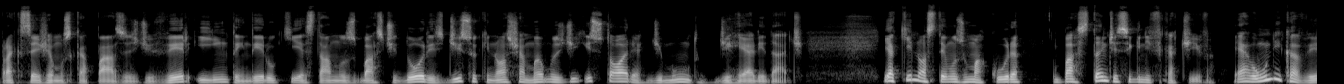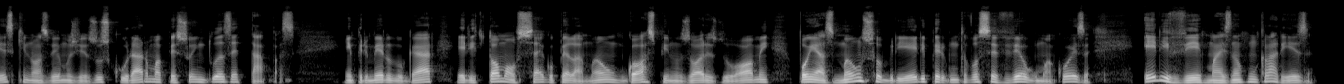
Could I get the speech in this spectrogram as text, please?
para que sejamos capazes de ver e entender o que está nos bastidores disso que nós chamamos de história, de mundo, de realidade. E aqui nós temos uma cura bastante significativa. É a única vez que nós vemos Jesus curar uma pessoa em duas etapas. Em primeiro lugar, ele toma o cego pela mão, gospe nos olhos do homem, põe as mãos sobre ele e pergunta: Você vê alguma coisa? Ele vê, mas não com clareza.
